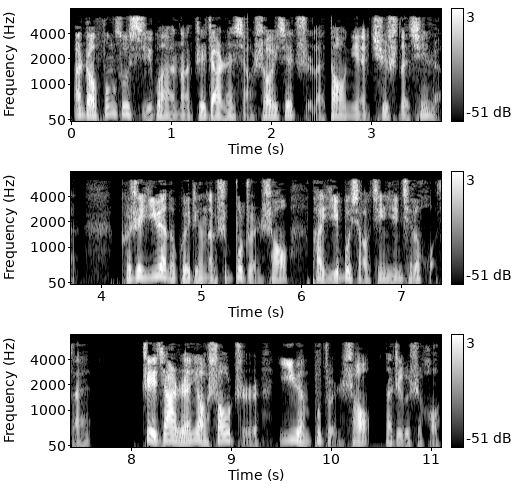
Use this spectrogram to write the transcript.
按照风俗习惯呢，这家人想烧一些纸来悼念去世的亲人。可是医院的规定呢是不准烧，怕一不小心引起了火灾。这家人要烧纸，医院不准烧，那这个时候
